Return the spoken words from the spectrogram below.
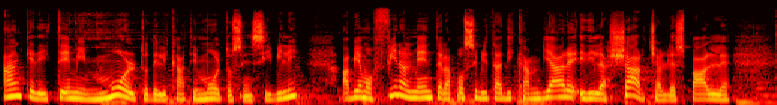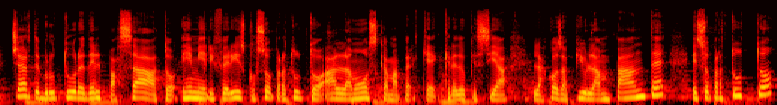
anche dei temi molto delicati e molto sensibili. Abbiamo finalmente la possibilità di cambiare e di lasciarci alle spalle certe brutture del passato e mi riferisco soprattutto alla mosca ma perché credo che sia la cosa più lampante e soprattutto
